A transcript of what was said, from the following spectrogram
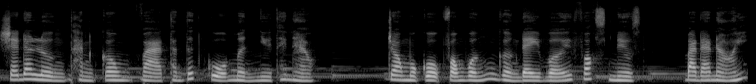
sẽ đo lường thành công và thành tích của mình như thế nào. Trong một cuộc phỏng vấn gần đây với Fox News, bà đã nói,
